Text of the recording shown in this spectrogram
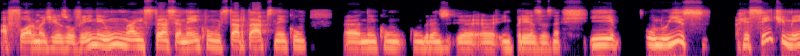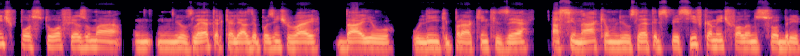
a forma de resolver em nenhuma instância, nem com startups, nem com, uh, nem com, com grandes uh, empresas. Né? E o Luiz recentemente postou, fez uma, um, um, newsletter, que aliás depois a gente vai dar aí o, o link para quem quiser assinar, que é um newsletter especificamente falando sobre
